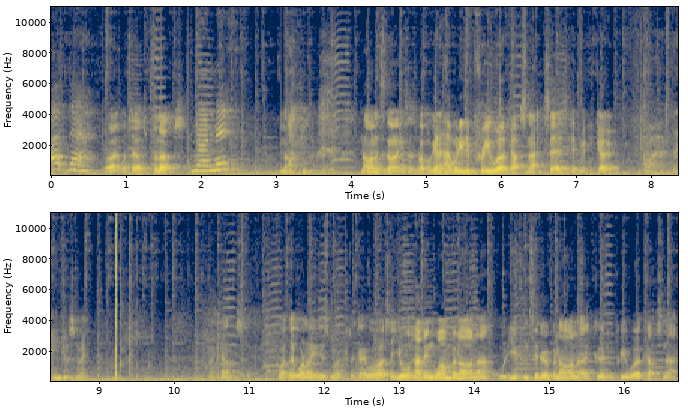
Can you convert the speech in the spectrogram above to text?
Up there. Right, what else? Pull-ups? Nanny. No. no, honestly, not an exercise, but we're going to have, we need a pre-workout snack. Says, hit me, go. Oh, that's dangerous, mate. That counts. Right, they want to eat as much. Okay, well, right, so you're having one banana. Would you consider a banana a good pre-workout snack?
